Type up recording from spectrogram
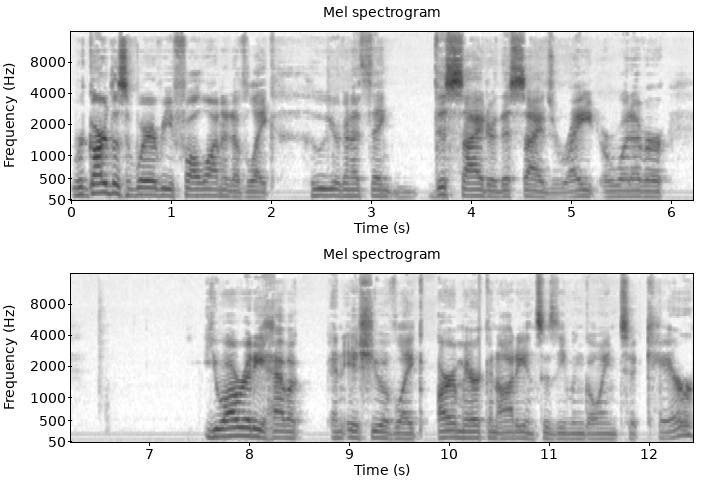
regardless of wherever you fall on it, of like who you're going to think this side or this side's right or whatever, you already have a an issue of like are American audiences even going to care?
